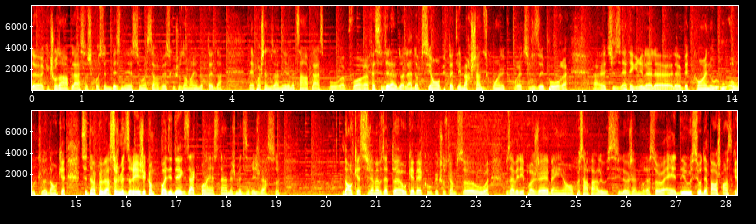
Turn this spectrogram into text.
euh, quelque chose en place. je sais pas si c'est une business ou un service, quelque chose de même. Peut-être dans les prochaines années, mettre ça en place pour pouvoir faciliter l'adoption, puis peut-être les marchands du coin qui pourraient utiliser pour intégrer le, Bitcoin ou, autre. Donc, c'est un peu vers ça que je me dirige. J'ai comme pas d'idée exacte pour l'instant, mais je me dirige vers ça. Donc, si jamais vous êtes au Québec ou quelque chose comme ça, ou vous avez des projets, ben on peut s'en parler aussi. J'aimerais ça aider aussi. Au départ, je pense que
